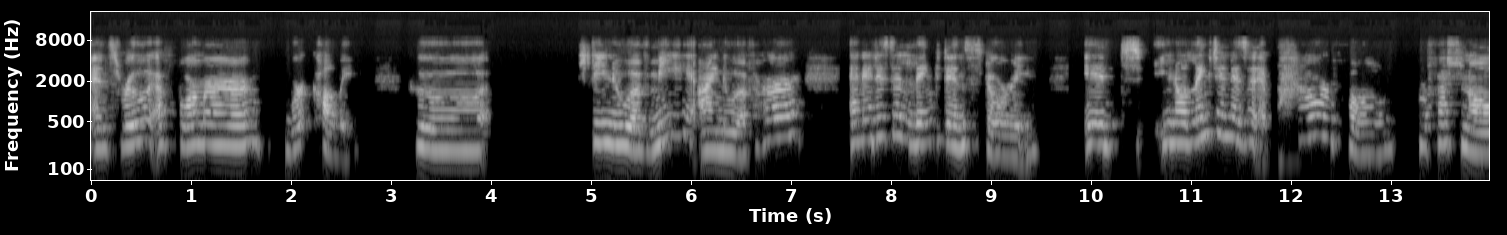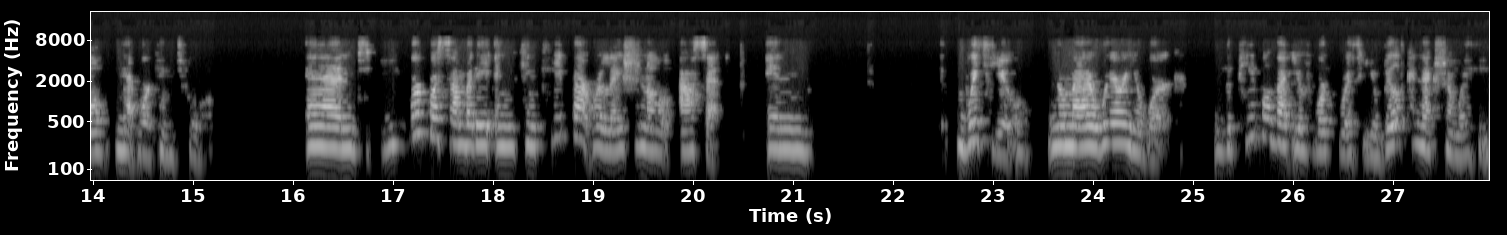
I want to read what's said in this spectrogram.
and through a former work colleague who she knew of me, I knew of her, and it is a LinkedIn story. It, you know, LinkedIn is a powerful professional networking tool. And you work with somebody and you can keep that relational asset in with you no matter where you work the people that you've worked with, you build connection with, you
